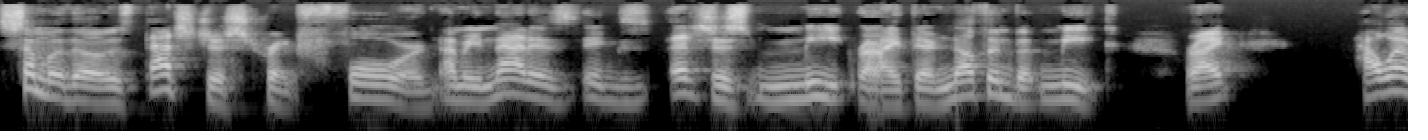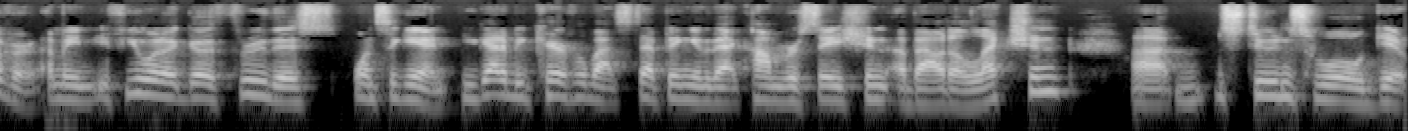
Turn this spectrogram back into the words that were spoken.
some of those, that's just straightforward. I mean, that is, ex- that's just meat right there. Nothing but meat, right? However, I mean, if you want to go through this, once again, you got to be careful about stepping into that conversation about election. Uh, students will get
